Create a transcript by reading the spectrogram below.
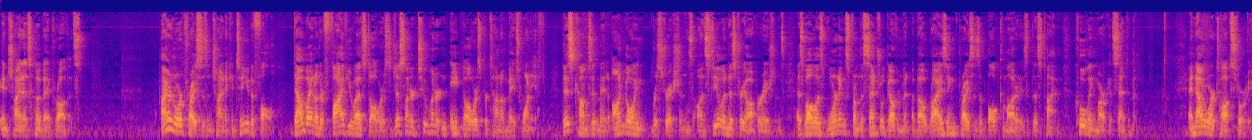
in China's Hebei province. Iron ore prices in China continue to fall, down by another 5 US dollars to just under $208 per ton on May 20th. This comes amid ongoing restrictions on steel industry operations, as well as warnings from the central government about rising prices of bulk commodities at this time, cooling market sentiment. And now to our top story.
